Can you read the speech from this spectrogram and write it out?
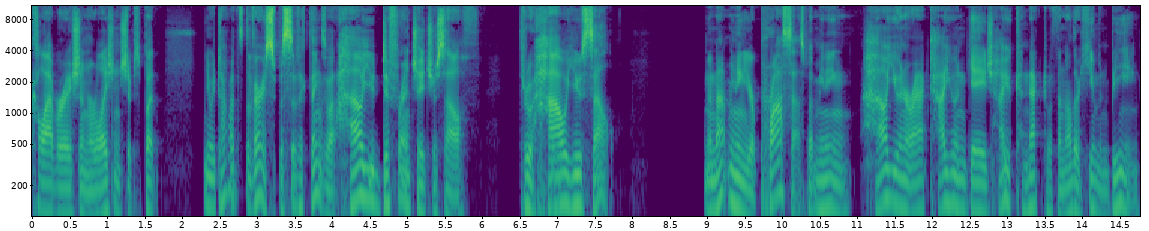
collaboration relationships but you know, we talk about the very specific things about how you differentiate yourself through mm-hmm. how you sell. And not meaning your process, but meaning how you interact, how you engage, how you connect with another human being,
